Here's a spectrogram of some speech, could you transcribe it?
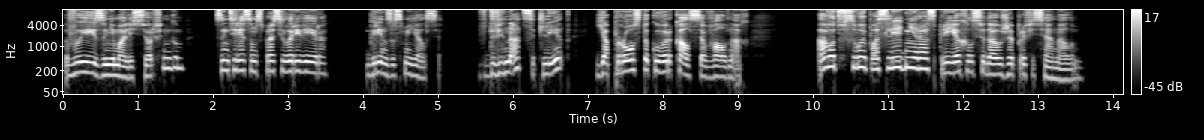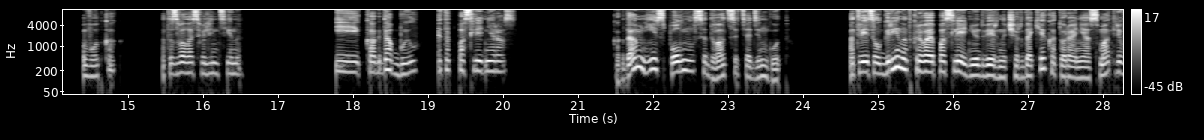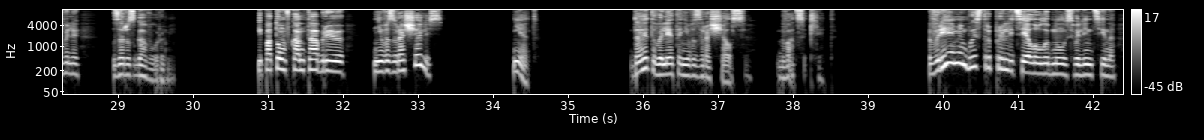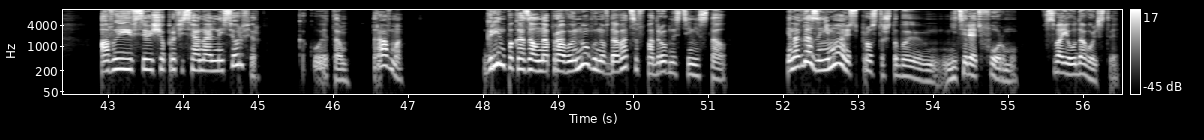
«Вы занимались серфингом?» — с интересом спросила Ривейра. Грин засмеялся. «В двенадцать лет я просто кувыркался в волнах. А вот в свой последний раз приехал сюда уже профессионалом». «Вот как?» — отозвалась Валентина. И когда был этот последний раз? Когда мне исполнился 21 год. Ответил Грин, открывая последнюю дверь на чердаке, которую они осматривали за разговорами. И потом в Кантабрию не возвращались? Нет. До этого лета не возвращался. 20 лет. Время быстро пролетело, улыбнулась Валентина. А вы все еще профессиональный серфер? Какое там? Травма? Грин показал на правую ногу, но вдаваться в подробности не стал. Иногда занимаюсь, просто чтобы не терять форму, в свое удовольствие.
